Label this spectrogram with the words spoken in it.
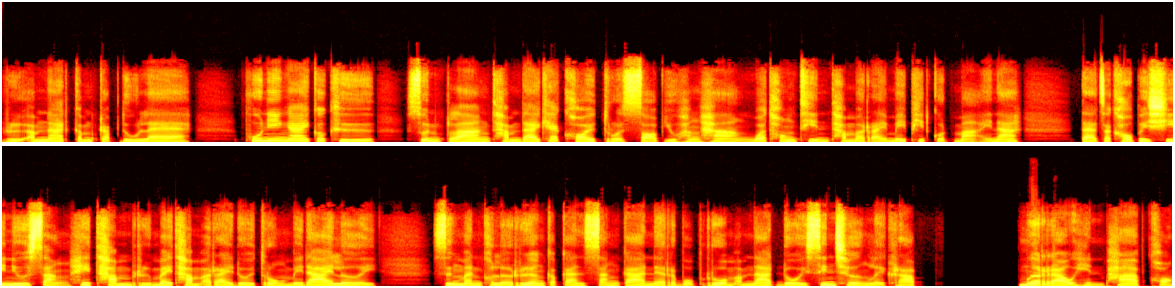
หรืออำนาจกำกับดูแลพูดง่ายก็คือ ส่วนกลางทำได้แค่คอยตรวจสอบอยู่ห่างๆ ว่าท้องถิ่นทำอะไรไม่ผิดกฎหมายนะ แต่จะเข้าไปชี้นิ้วสั่งให้ทำหรือไม่ทำอะไรโดยตรงไม่ได้เลย ซึ่งมันคนละเรื่องกับการสั่งการในระบบรวมอำนาจโดยสิ้นเชิงเลยครับ เมื่อเราเห็นภาพของ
